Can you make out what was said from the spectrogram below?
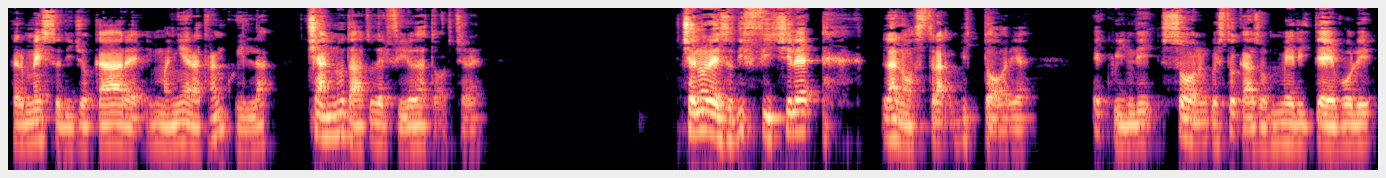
permesso di giocare in maniera tranquilla, ci hanno dato del filo da torcere. Ci hanno reso difficile la nostra vittoria e quindi sono in questo caso meritevoli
